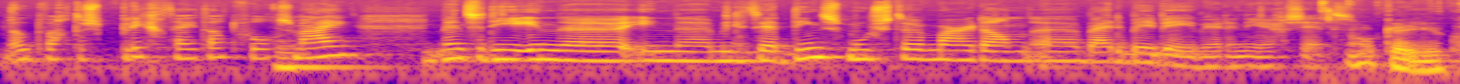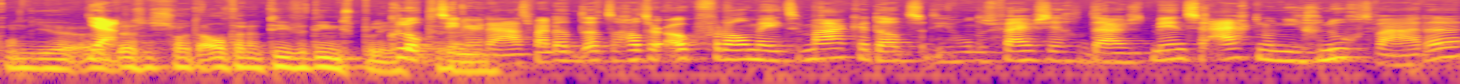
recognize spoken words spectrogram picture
noodwachtersplicht heet dat volgens ja. mij. Mensen die in, uh, in militair dienst moesten, maar dan bij de BB werden neergezet. Oké, okay, je kon je, ja. dat is een soort alternatieve dienstplicht. Klopt, inderdaad. Maar dat, dat had er ook vooral mee te maken dat die 165.000 mensen eigenlijk nog niet genoeg waren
